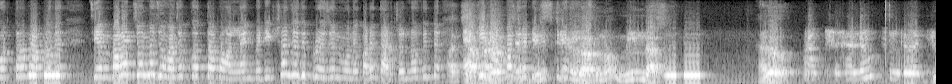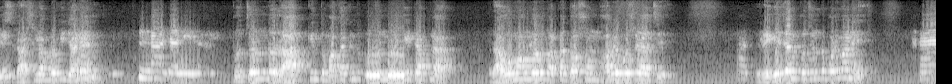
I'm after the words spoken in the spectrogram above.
করতে হবে। আপনাদের চেম্বারের জন্য যোগাযোগ করতে হবে অনলাইন প্রেডিকশন যদি প্রয়োজন মনে করেন তার জন্য কিন্তু আচ্ছা একই নাম্বার যেটা টিভি স্ক্রিনে লগ্ন মীন রাশি হ্যালো আচ্ছা হ্যালো শুনতে পাচ্ছি। রাশি লগ্ন কি জানেন? না জানি না। প্রচণ্ড রাগ কিন্তু মাথা কিন্তু প্রচণ্ড হিট আপনার। রাহু মঙ্গল আপনার দশম ভাবে বসে আছে। আচ্ছা, রেগে যান প্রচণ্ড পরিমাণে? হ্যাঁ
